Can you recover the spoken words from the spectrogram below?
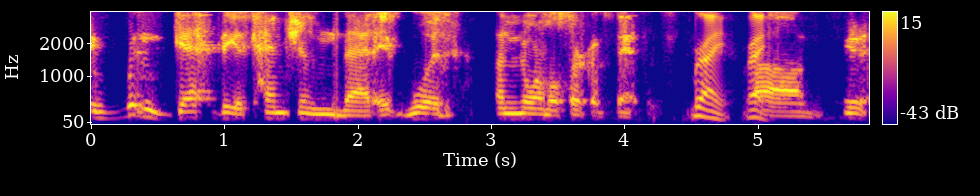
it wouldn't get the attention that it would under normal circumstances. Right, right. Um, you know,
